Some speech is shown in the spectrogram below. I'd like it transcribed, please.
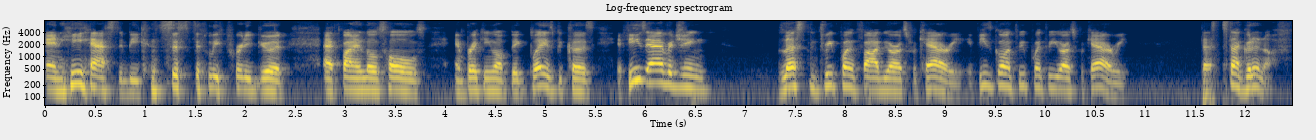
and he has to be consistently pretty good at finding those holes and breaking up big plays because if he's averaging less than 3.5 yards per carry, if he's going 3.3 yards per carry, that's not good enough.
